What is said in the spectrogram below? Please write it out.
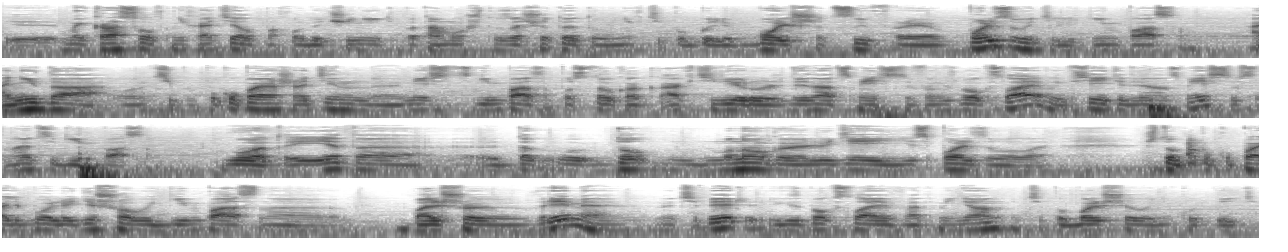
э, Microsoft не хотел, походу, чинить, потому что за счет этого у них, типа, были больше цифры пользователей Game Pass ом. Они, да, он, типа, покупаешь один э, месяц Game Pass а после того, как активируешь 12 месяцев Xbox Live, и все эти 12 месяцев становятся Game Pass ом. Вот, и это э, до- до- много людей использовало, чтобы покупать более дешевый Game Pass на большое время, но теперь Xbox Live отменен, типа больше его не купить.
